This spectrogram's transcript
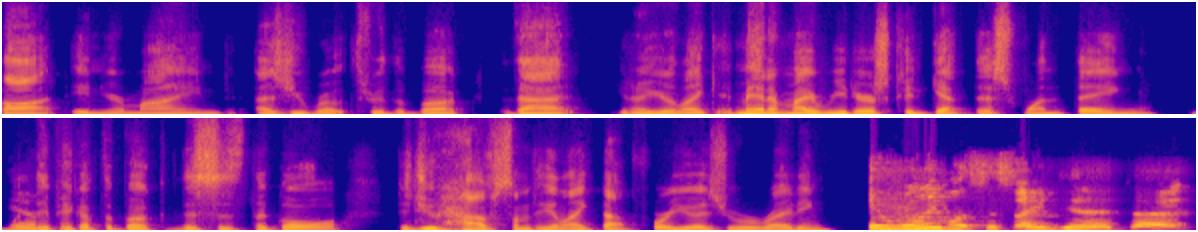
thought in your mind as you wrote through the book that, you know, you're like, man, if my readers could get this one thing when yeah. they pick up the book, this is the goal. Did you have something like that for you as you were writing? It really was this idea that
